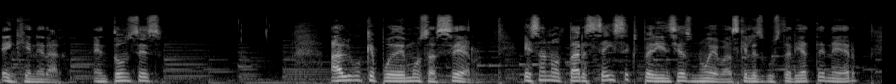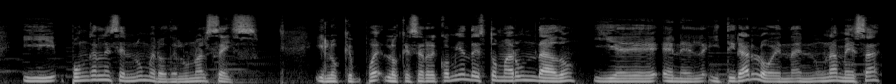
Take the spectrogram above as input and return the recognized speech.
en general. Entonces, algo que podemos hacer es anotar seis experiencias nuevas que les gustaría tener y pónganles el número del 1 al 6. y lo que lo que se recomienda es tomar un dado y eh, en el y tirarlo en, en, una mesa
